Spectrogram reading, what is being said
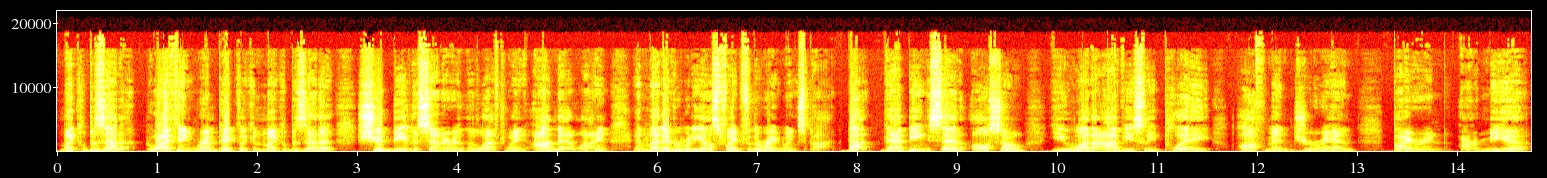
Michael Pezzetta, who I think Rem Pitlick and Michael Pezzetta should be the center and the left wing on that line and let everybody else fight for the right wing spot. But that being said, also, you want to obviously play Hoffman, Drouin, Byron, Armia,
